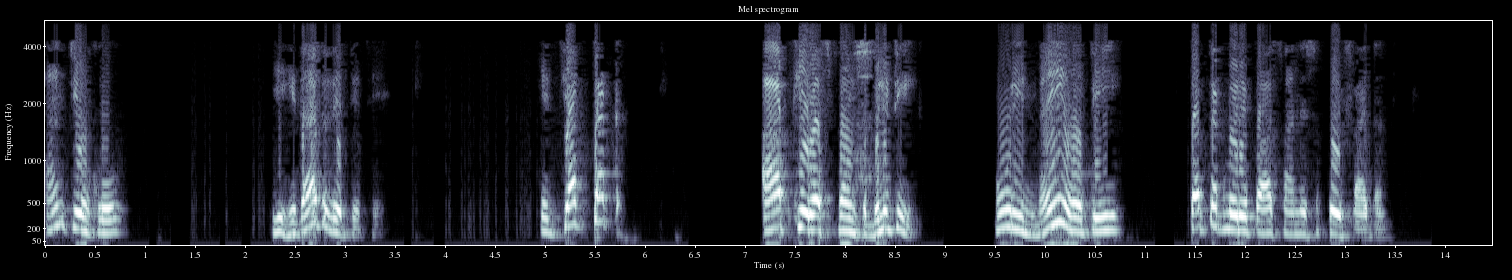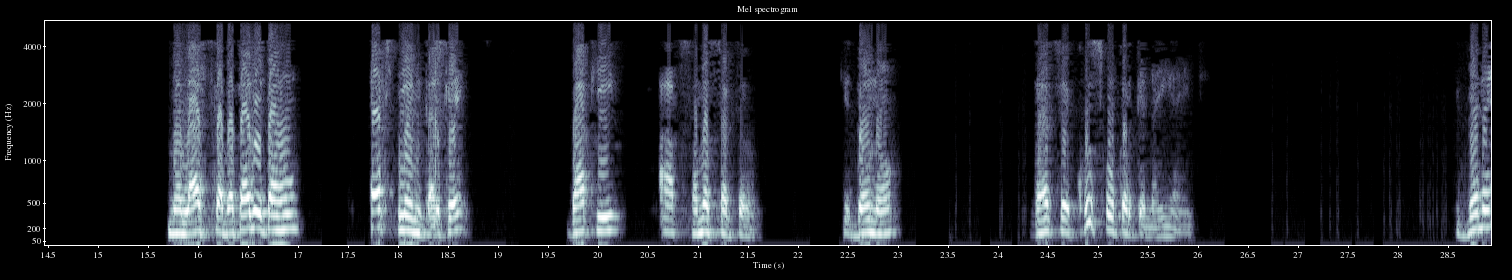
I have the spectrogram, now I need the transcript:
आंटियों को ये हिदायत देते थे कि जब तक आपकी रेस्पॉन्सिबिलिटी पूरी नहीं होती, तब तक मेरे पास आने से कोई फ़ायदा नहीं। मैं लास्ट का बता देता हूँ एक्सप्लेन करके, बाकी आप समझ सकते हो कि दोनों घर से खुश होकर के नहीं आई थी। मैंने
